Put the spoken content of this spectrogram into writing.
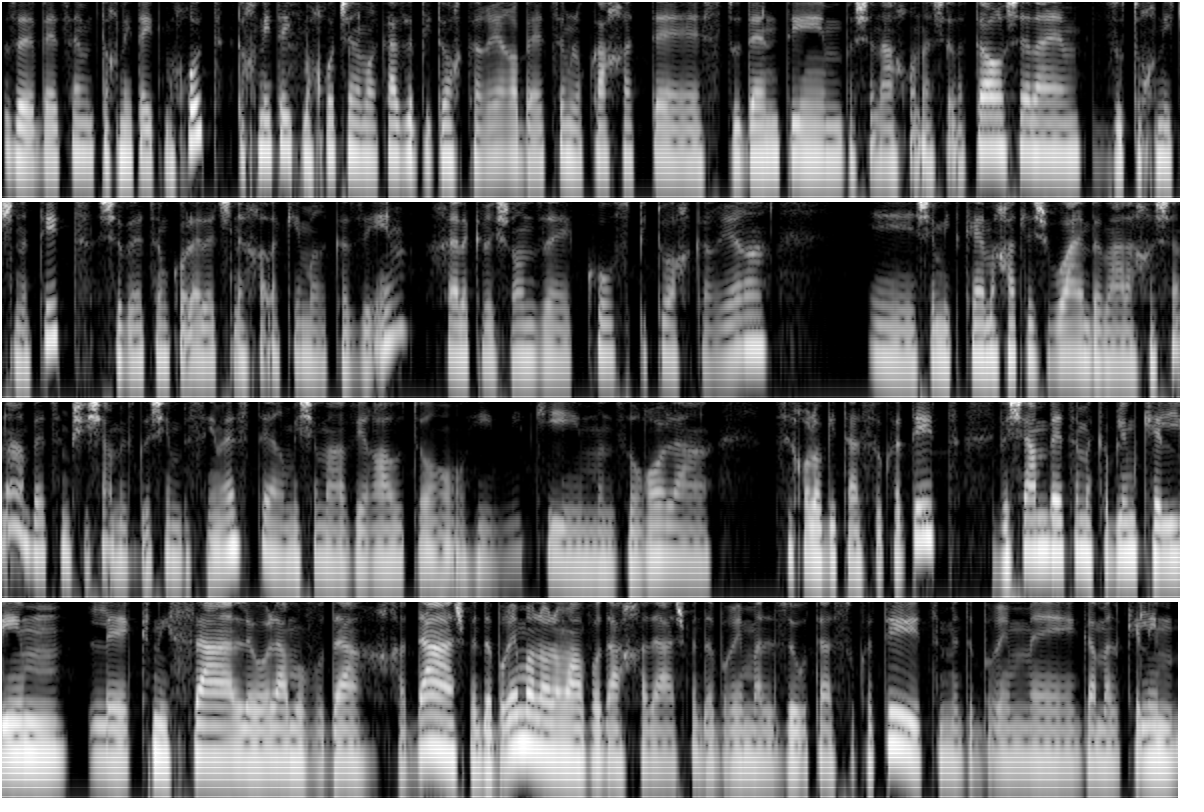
זה בעצם תוכנית ההתמחות. תוכנית ההתמחות של המרכז לפיתוח קריירה בעצם לוקחת uh, סטודנטים בשנה האחרונה של התואר שלהם. זו תוכנית שנתית, שבעצם כוללת שני חלקים מרכזיים. חלק ראשון זה קורס פיתוח קריירה. uh, שמתקיים אחת לשבועיים במהלך השנה, בעצם שישה מפגשים בסמסטר, מי שמעבירה אותו היא מיקי מנזורולה, פסיכולוגית תעסוקתית, ושם בעצם מקבלים כלים לכניסה לעולם עבודה חדש, מדברים על עולם העבודה החדש, מדברים על זהות תעסוקתית, מדברים uh, גם על כלים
